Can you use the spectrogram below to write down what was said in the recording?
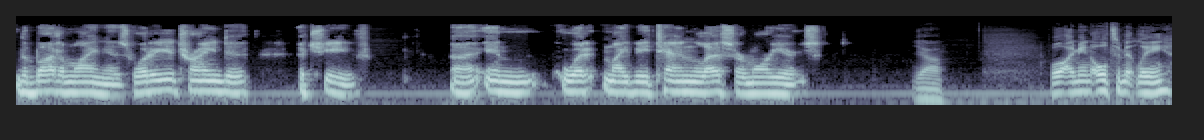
the bottom line is? What are you trying to achieve uh, in what might be 10 less or more years? Yeah. Well, I mean, ultimately,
